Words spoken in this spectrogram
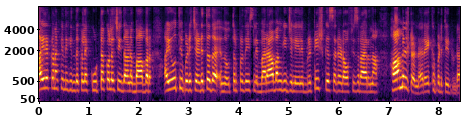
ആയിരക്കണക്കിന് ഹിന്ദുക്കളെ കൂട്ടക്കൊല ചെയ്താണ് ബാബർ അയോധ്യ പിടിച്ചെടുത്തത് എന്ന് ഉത്തർപ്രദേശിലെ ബരാബങ്കി ജില്ലയിലെ ബ്രിട്ടീഷ് ഗസറ്റഡ് ഓഫീസറായിരുന്ന ഹാമിൽട്ടൺ രേഖപ്പെടുത്തിയിട്ടുണ്ട്.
